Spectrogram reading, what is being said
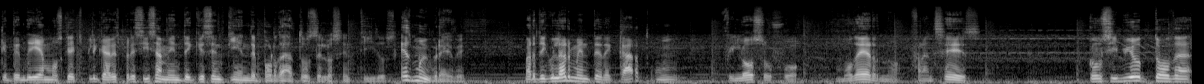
que tendríamos que explicar es precisamente qué se entiende por datos de los sentidos. Es muy breve. Particularmente Descartes, un filósofo moderno francés, concibió toda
